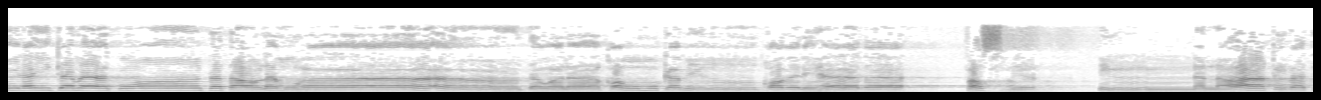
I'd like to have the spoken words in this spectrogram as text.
إِلَيْكَ ۖ مَا كُنتَ تَعْلَمُهَا أَنتَ وَلَا قَوْمُكَ مِن قَبْلِ هَٰذَا ۖ فَاصْبِرْ ۖ إِنَّ الْعَاقِبَةَ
